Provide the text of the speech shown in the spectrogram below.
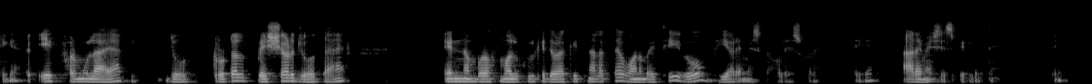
ठीक है? तो एक फार्मूला आया कि जो टोटल प्रेशर जो होता है एन नंबर ऑफ़ मॉलिक्यूल के द्वारा कितना लगता है? One by three rho v r m s का होल स्क्वायर ठीक है? आर एम एस स्पीड लेते हैं ठीक?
